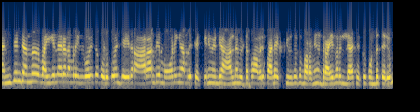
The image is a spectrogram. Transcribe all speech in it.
അഞ്ചിന്റെ അന്ന് വൈകുന്നേരം നമ്മൾ ഇൻവോയ്സ് കൊടുക്കുകയും ചെയ്ത് ആറാം തീയതി മോർണിംഗ് നമ്മൾ ചെക്കിന് വേണ്ടി ആളിനെ വിട്ടപ്പോൾ അവർ പല എക്സ്ക്യൂസസ് പറഞ്ഞു ഡ്രൈവർ ഇല്ല ചെക്ക് കൊണ്ടുതരും.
